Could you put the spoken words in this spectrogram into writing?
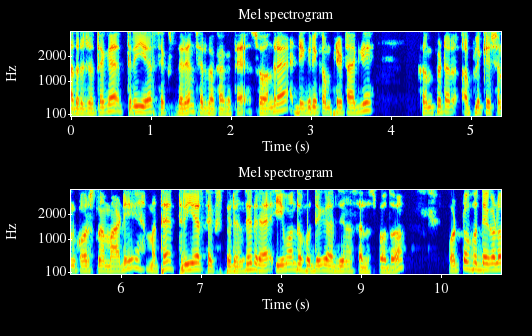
ಅದ್ರ ಜೊತೆಗೆ ತ್ರೀ ಇಯರ್ಸ್ ಎಕ್ಸ್ಪೀರಿಯನ್ಸ್ ಇರಬೇಕಾಗುತ್ತೆ. ಸೊ ಅಂದ್ರೆ ಡಿಗ್ರಿ ಕಂಪ್ಲೀಟ್ ಆಗಿ ಕಂಪ್ಯೂಟರ್ ಅಪ್ಲಿಕೇಶನ್ ಕೋರ್ಸ್ನ ಮಾಡಿ, ಮತ್ತೆ ತ್ರೀ ಇಯರ್ಸ್ ಎಕ್ಸ್ಪೀರಿಯನ್ಸ್ ಇದ್ರೆ ಈ ಒಂದು ಹುದ್ದೆಗೆ ಅರ್ಜಿನ ಸಲ್ಲಿಸ್ಬೋದು. ಒಟ್ಟು ಹುದ್ದೆಗಳು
